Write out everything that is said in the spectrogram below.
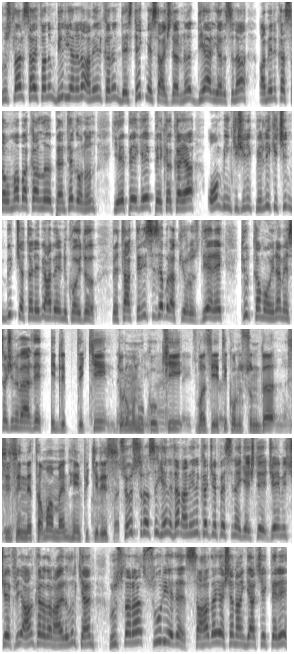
Ruslar sayfanın bir yanına Amerika'nın destek mesajlarını, diğer yarısına Amerika Savunma Bakanlığı Pentagon'un YPG PKK'ya 10 bin kişilik birlik için bütçe talebi haberini koydu ve takdiri size bırakıyoruz diyerek Türk kamuoyuna mesajını verdi. İdlib'deki durumun hukuki vaziyeti konusunda sizinle tamamen hemfikiriz. Söz sırası yeniden Amerika cephesine geçti. James Jeffrey Ankara'dan ayrılırken Ruslara Suriye'de sahada yaşanan gerçekleri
